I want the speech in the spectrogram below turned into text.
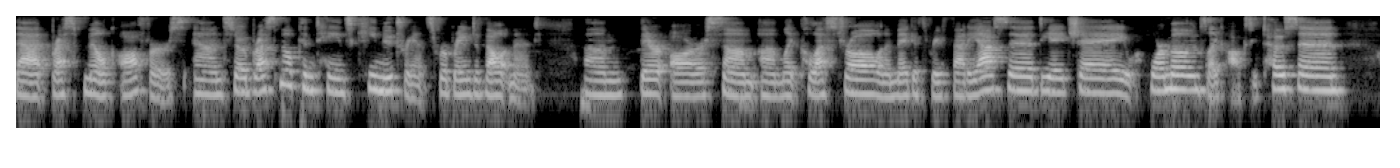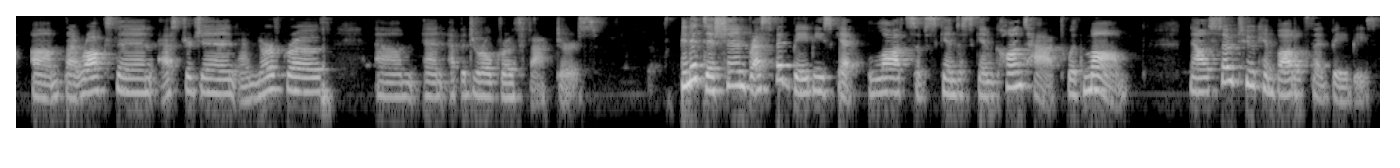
that breast milk offers. And so breast milk contains key nutrients for brain development. Um, there are some um, like cholesterol and omega-3 fatty acid, DHA, hormones like oxytocin, um, thyroxine, estrogen, and nerve growth, um, and epidermal growth factors. In addition, breastfed babies get lots of skin-to-skin -skin contact with mom. Now, so too can bottle-fed babies.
